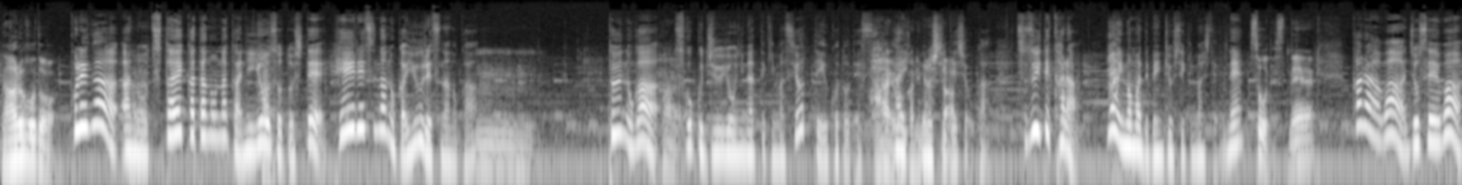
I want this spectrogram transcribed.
なるほど。これがあの、はい。伝え方の中に要素として並列なのか優劣なのか、うんうんというのはい。がすごく重要になってきますよっていうことです。はいわかりよろしいでしょうか。続いてカラー。もう今まで勉強してきましたよね。そうですね。カラーは女性は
